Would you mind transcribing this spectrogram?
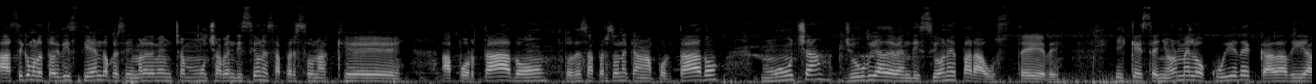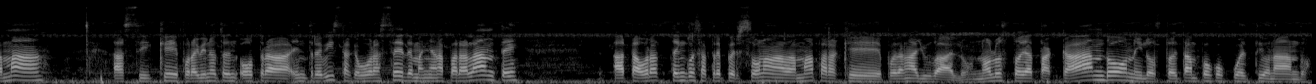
Así como le estoy diciendo, que el Señor le dé mucha, mucha bendición a esas personas que ha aportado, todas esas personas que han aportado mucha lluvia de bendiciones para ustedes. Y que el Señor me lo cuide cada día más. Así que por ahí viene otra, otra entrevista que voy a hacer de mañana para adelante hasta ahora tengo esas tres personas nada más para que puedan ayudarlo. No lo estoy atacando ni lo estoy tampoco cuestionando.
